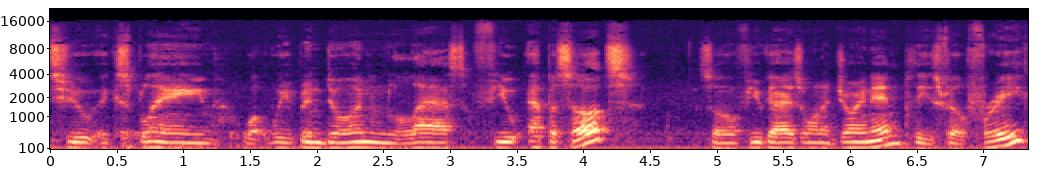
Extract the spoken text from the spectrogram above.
To explain what we've been doing in the last few episodes. So if you guys want to join in, please feel free.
